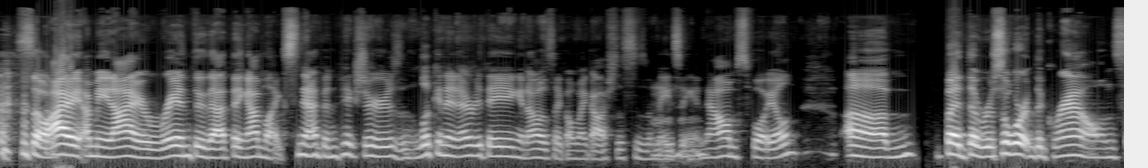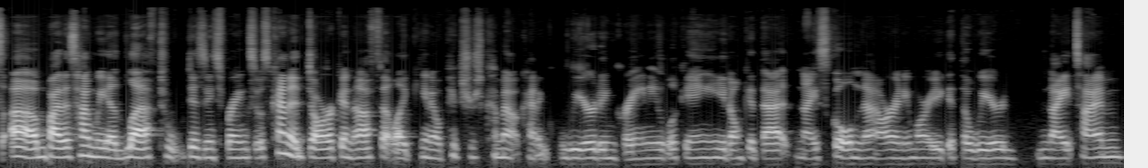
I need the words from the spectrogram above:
so I, I mean, I ran through that thing. I'm like snapping pictures and looking at everything, and I was like, "Oh my gosh, this is amazing!" Mhm. And now I'm spoiled. Um, but the resort, the grounds, um, by the time we had left Disney Springs, it was kind of dark enough that like you know pictures come out kind of weird and grainy looking. You don't get that nice golden hour anymore. You get the weird nighttime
